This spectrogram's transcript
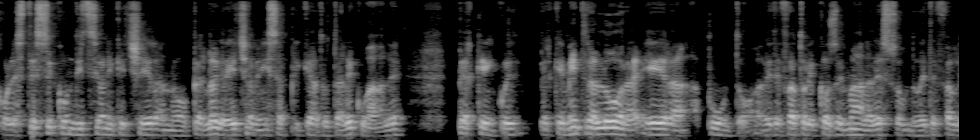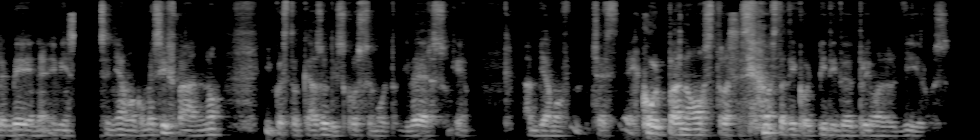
con le stesse condizioni che c'erano per la Grecia venisse applicato tale quale, perché, perché, mentre allora era appunto avete fatto le cose male, adesso dovete farle bene e vi insegniamo come si fanno, in questo caso il discorso è molto diverso, che abbiamo, cioè, è colpa nostra se siamo stati colpiti per prima dal virus.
